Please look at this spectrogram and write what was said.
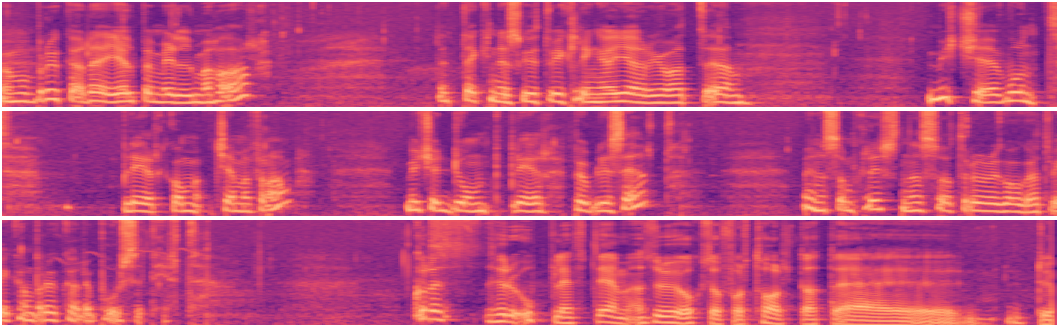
Vi må bruke det hjelpemiddelet vi har. Den tekniske utviklinga gjør jo at eh, mye vondt blir, kom, kommer fram. Mye dumt blir publisert. Men som kristne så tror jeg òg at vi kan bruke det positivt. Hvordan har du opplevd det? Altså, du har også fortalt at eh, du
